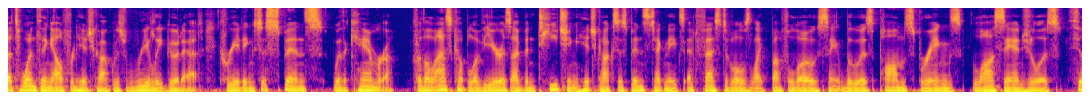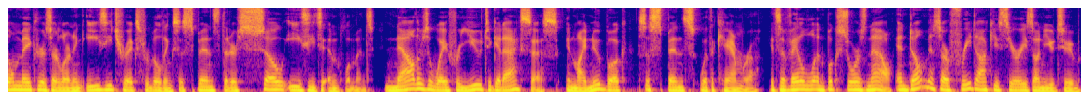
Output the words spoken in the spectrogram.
That's one thing Alfred Hitchcock was really good at creating suspense with a camera. For the last couple of years, I've been teaching Hitchcock suspense techniques at festivals like Buffalo, St. Louis, Palm Springs, Los Angeles. Filmmakers are learning easy tricks for building suspense that are so easy to implement. Now there's a way for you to get access in my new book, Suspense with a Camera. It's available in bookstores now. And don't miss our free docu-series on YouTube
